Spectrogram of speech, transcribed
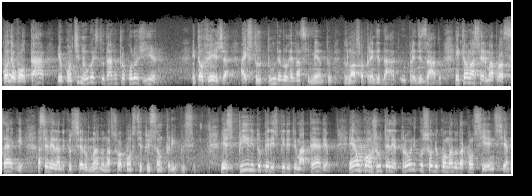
Quando eu voltar, eu continuo a estudar antropologia. Então veja a estrutura do renascimento do nosso aprendizado. Então nossa irmã prossegue asseverando que o ser humano, na sua constituição tríplice, espírito, perispírito e matéria, é um conjunto eletrônico sob o comando da consciência,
